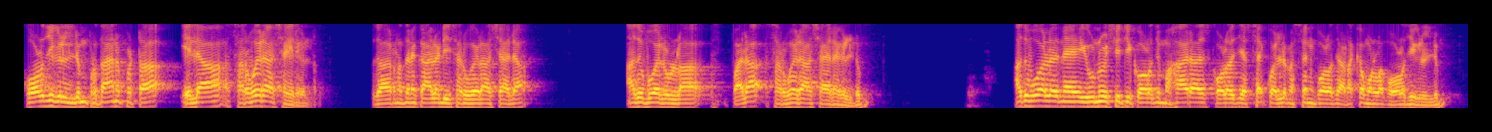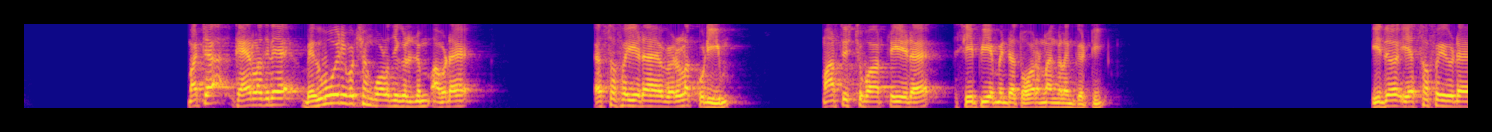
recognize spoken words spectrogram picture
കോളേജുകളിലും പ്രധാനപ്പെട്ട എല്ലാ സർവകലാശാലകളിലും. ഉദാഹരണത്തിന് കാലടി സർവകലാശാല അതുപോലുള്ള പല സർവകലാശാലകളിലും. അതുപോലെ തന്നെ university college Maharaj college S Kollam S N college അടക്കമുള്ള കോളേജുകളിലും. മറ്റ് കേരളത്തിലെ ബഹുഭൂരിപക്ഷം കോളേജുകളിലും അവിടെ എസ് എഫ് ഐയുടെ വെള്ളക്കൊടിയും മാർക്സിസ്റ്റ് പാർട്ടിയുടെ സി പി എമ്മിന്റെ തോരണങ്ങളും കെട്ടി. ഇത് എസ് എഫ് ഐയുടെ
